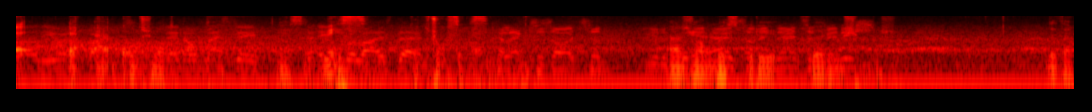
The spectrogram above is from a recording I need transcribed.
E, have e, backed konuşamadım. Neyse Messi. Çok seksi. Her zaman bu espriyi söylemişimdir. Neden?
